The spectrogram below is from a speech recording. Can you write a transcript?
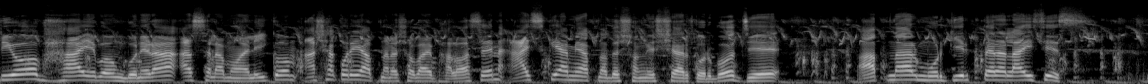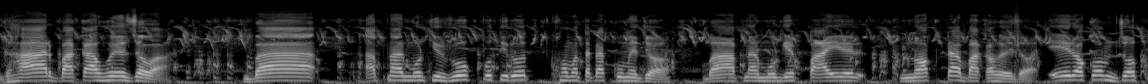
প্রিয় ভাই এবং বোনেরা, আসসালামু আলাইকুম। আশা করি আপনারা সবাই ভালো আছেন। আজকে আমি আপনাদের সঙ্গে শেয়ার করব যে আপনার মুরগির প্যারালাইসিস ঘাড় বাঁকা হয়ে যাওয়া বা আপনার মুরগির রোগ প্রতিরোধ ক্ষমতাটা কমে যাওয়া বা আপনার মুরগির পায়ের নখটা বাঁকা হয়ে যাওয়া এই রকম যত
